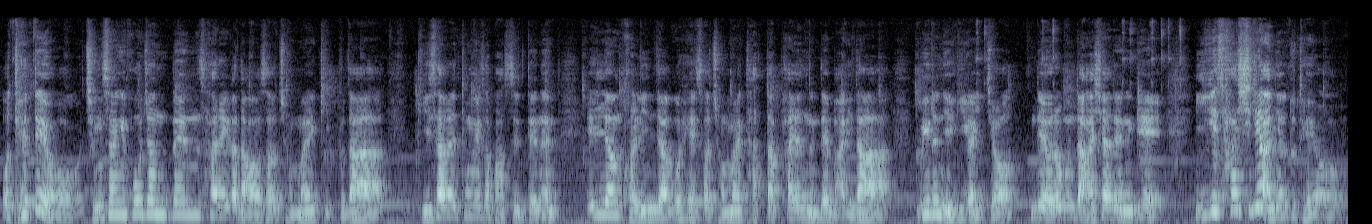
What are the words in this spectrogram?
어, 됐대요. 증상이 호전된 사례가 나와서 정말 기쁘다. 기사를 통해서 봤을 때는 1년 걸린다고 해서 정말 답답하였는데 말이다. 뭐 이런 얘기가 있죠. 근데 여러분들 아셔야 되는 게 이게 사실이 아니어도 돼요.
